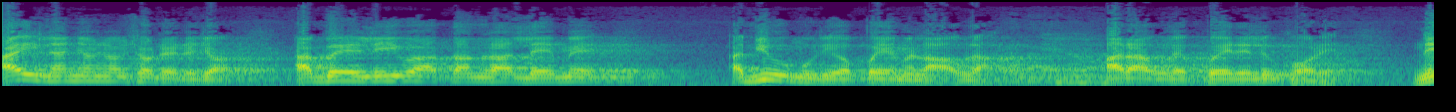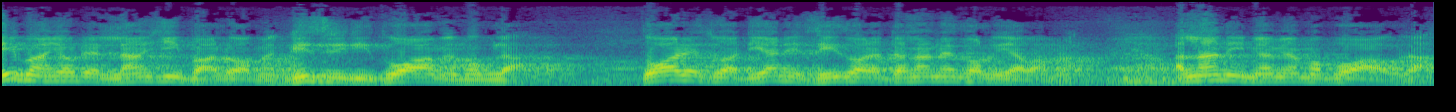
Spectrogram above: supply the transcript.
အဲ့လမ်းကြောင်းကြောင်းလျှောက်တဲ့အတွက်ကြောင့်အပယ်လေးပါးတန္တရာလေမဲ့အပြုအမူတွေရောပယ်မလာဘူးလားအဲ့ဒါကိုလည်းပယ်တယ်လို့ခေါ်တယ်နိဗ္ဗာန်ရောက်တဲ့လမ်းရှိပါလို့အောင်မယ်ဂိစရီတီသွားရမယ်မဟုတ်ဘူးလားသွားတယ်ဆိုတာဒီကနေဈေးသွားတယ်တလန်းနဲ့သွားလို့ရပါမလားအလန်းနေများများမပွားဘူးလား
